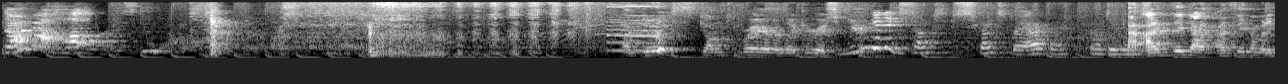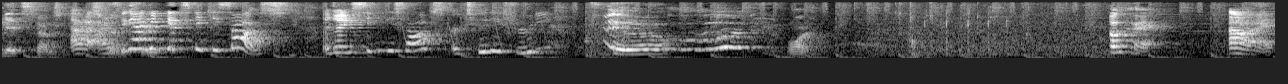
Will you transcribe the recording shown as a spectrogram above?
No, I got hot ones. I'm doing skunk spray or licorice. You're getting skunk, skunk spray. Okay, I'll do this. I, I I think I, I think I'm gonna get skunk. I skunk think I'm gonna get stinky socks. I'm doing stinky socks or tutti frutti. Ew. One. Okay. Alright.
